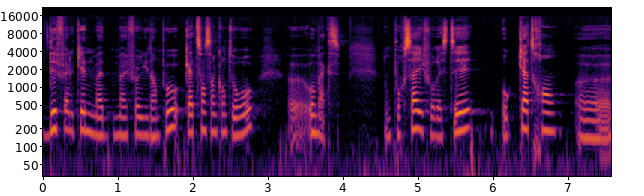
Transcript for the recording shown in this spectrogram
défalquer de ma, feuille d'impôt 450 euros euh, au max. Donc, pour ça, il faut rester aux 4 ans euh,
